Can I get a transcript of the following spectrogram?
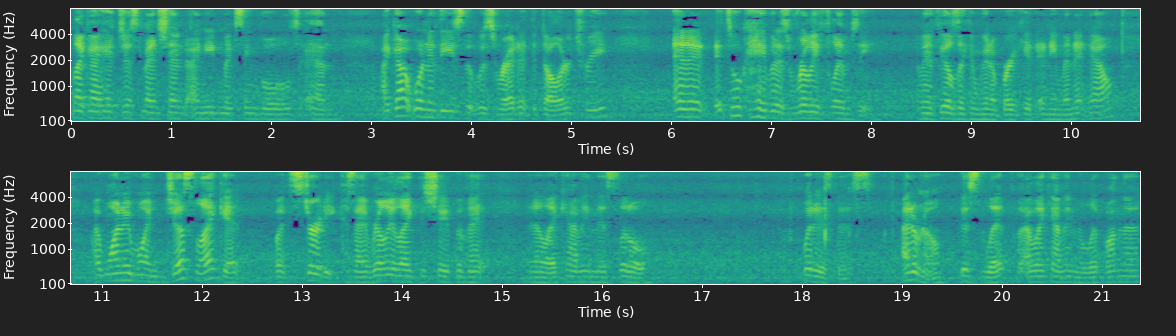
Like I had just mentioned, I need mixing bowls and I got one of these that was red at the Dollar Tree and it, it's okay, but it's really flimsy. I mean, it feels like I'm going to break it any minute now. I wanted one just like it, but sturdy, because I really like the shape of it, and I like having this little, what is this? I don't know, this lip. I like having the lip on the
